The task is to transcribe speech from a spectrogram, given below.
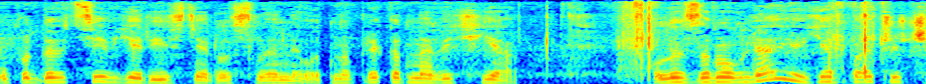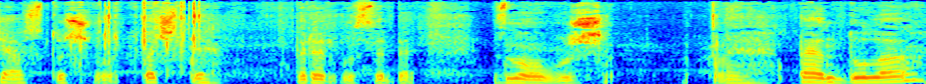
у продавців є різні рослини. От, наприклад, навіть я. Коли замовляю, я бачу часто, що, бачите, перерву себе знову ж е, пендула,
